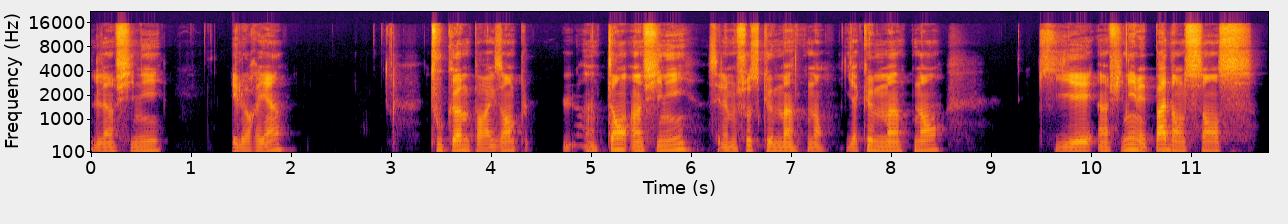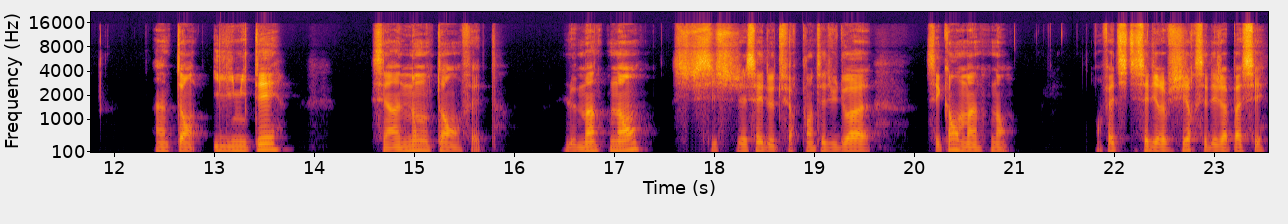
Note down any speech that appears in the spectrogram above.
l'infini et le rien. Tout comme par exemple un temps infini, c'est la même chose que maintenant. Il n'y a que maintenant qui est infini, mais pas dans le sens un temps illimité, c'est un non-temps en fait. Le maintenant, si j'essaye de te faire pointer du doigt c'est quand maintenant? En fait, si tu essaies d'y réfléchir, c'est déjà passé.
